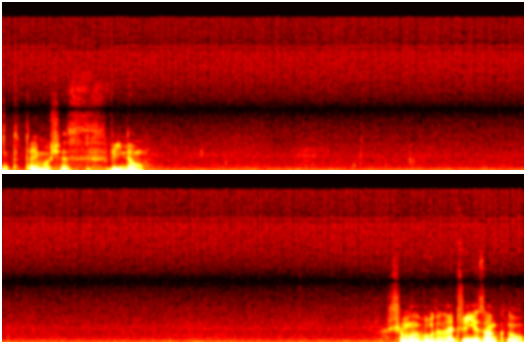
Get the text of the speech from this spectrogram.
I tutaj mu się zwinął. Szymon w ogóle na drzwi nie zamknął.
